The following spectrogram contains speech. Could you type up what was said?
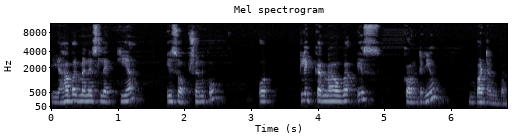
यहाँ पर मैंने सेलेक्ट किया इस ऑप्शन को और क्लिक करना होगा इस कंटिन्यू बटन पर।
